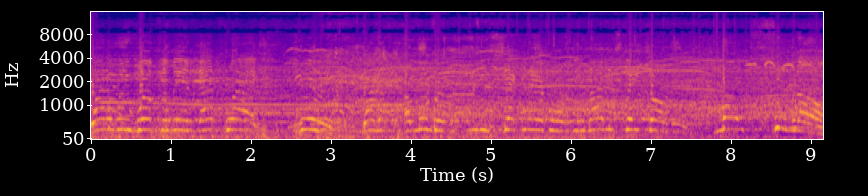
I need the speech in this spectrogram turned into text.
why don't we welcome in that flag carried by a member of the 82nd Airborne of the United States Army, Mike Siminoff.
